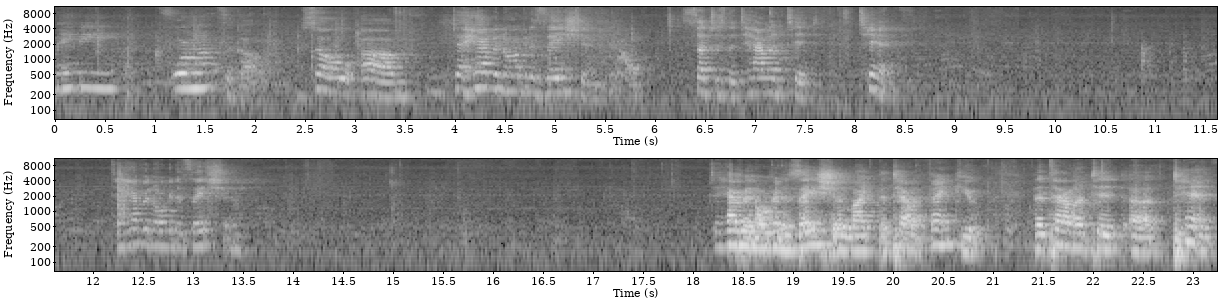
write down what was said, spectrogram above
maybe four months ago. So um, to have an organization such as the Talented 10, to have an organization, to have an organization like the talent, thank you, the Talented uh, 10th,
